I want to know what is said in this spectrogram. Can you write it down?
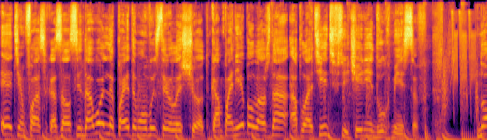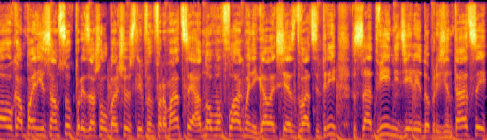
Этим ФАС оказалась недовольна, поэтому выставила счет. Компания Apple должна оплатить в течение двух месяцев. Ну а у компании Samsung произошел большой слив информации о новом флагмане Galaxy S23 за две недели до презентации.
